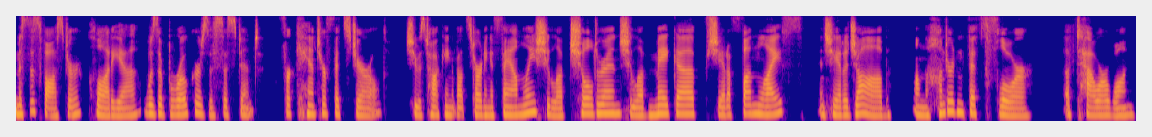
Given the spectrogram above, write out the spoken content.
Mrs. Foster, Claudia, was a broker's assistant for Cantor Fitzgerald. She was talking about starting a family. She loved children. She loved makeup. She had a fun life and she had a job on the 105th floor of Tower One.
